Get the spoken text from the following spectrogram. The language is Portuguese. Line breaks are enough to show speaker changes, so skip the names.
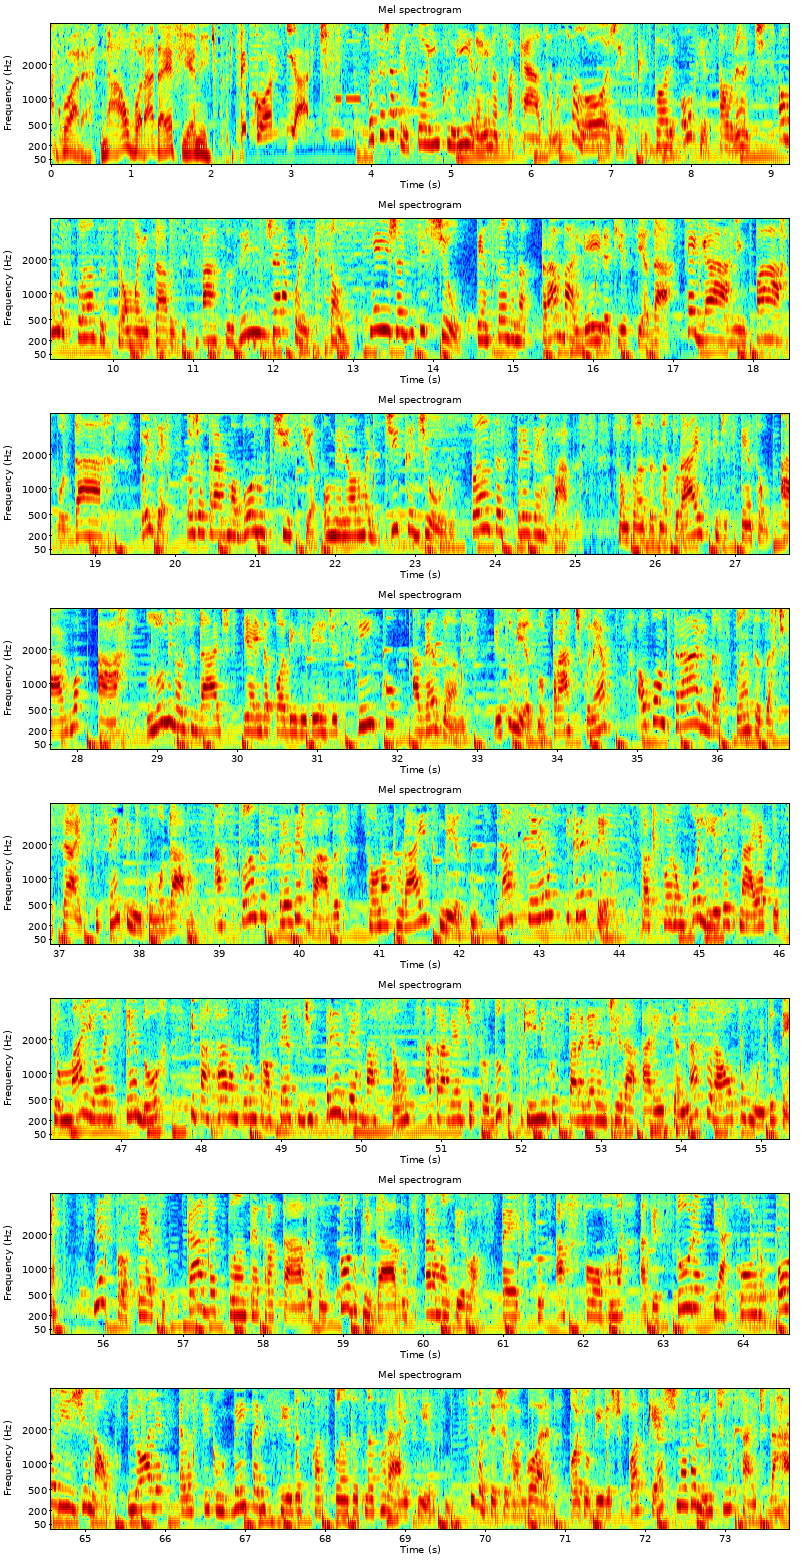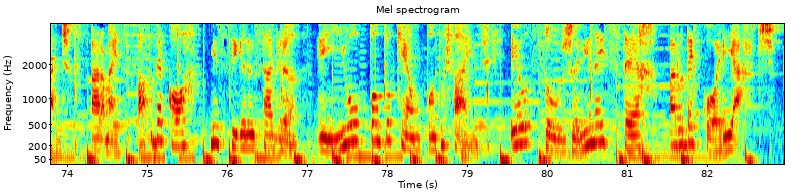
Agora, na Alvorada FM, Decor e Arte.
Você já pensou em incluir aí na sua casa, na sua loja, escritório ou restaurante, algumas plantas para humanizar os espaços e gerar conexão? E aí já desistiu, pensando na trabalheira que isso ia dar? Regar, limpar, podar Pois é, hoje eu trago uma boa notícia, ou melhor, uma dica de ouro: plantas preservadas. São plantas naturais que dispensam água, ar, luminosidade e ainda podem viver de 5 a 10 anos. Isso mesmo, prático, né? Ao contrário das plantas artificiais que sempre me incomodaram, as plantas preservadas são naturais mesmo. Nasceram e cresceram, só que foram colhidas na época de seu maior esplendor e passaram por um processo de preservação através de produtos químicos para garantir a aparência natural por muito tempo. Nesse processo, cada planta é tratada com todo cuidado para manter o aspecto, a forma, a textura e a cor original. E olha, elas ficam bem parecidas com as plantas naturais mesmo. Se você chegou agora, pode ouvir este podcast novamente no site da rádio. Para mais Papo Decor, me siga no Instagram em you.cam.find. Eu sou Janina Esther para o Decor e Arte.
